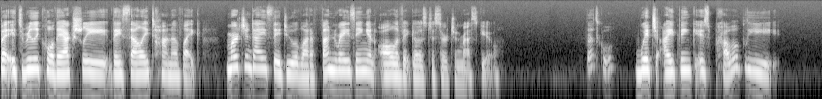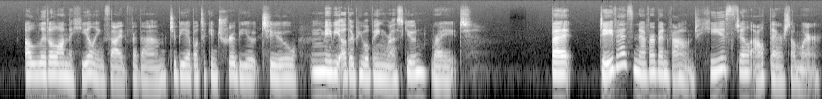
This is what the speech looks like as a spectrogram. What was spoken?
But it's really cool. They actually they sell a ton of like merchandise, they do a lot of fundraising and all of it goes to search and rescue, That's cool. which I think is probably a little on the healing side for them to be able to contribute to Maybe other people being rescued. Right. But Dave has never been found. He is still out there somewhere.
